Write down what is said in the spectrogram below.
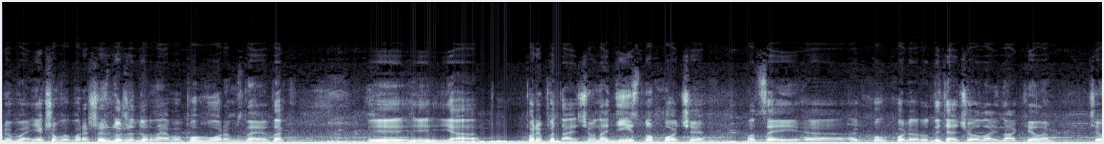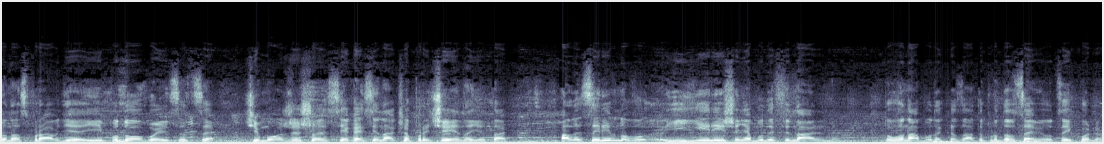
Любе. Якщо вибере щось дуже дурне, ми поговоримо з нею, так? І, і я перепитаю, чи вона дійсно хоче оцей е, кольору дитячого лайна килим. Чи вона справді їй подобається це, чи може щось, якась інакша причина є, так? Але все рівно її рішення буде фінальним. То вона буде казати продавцеві оцей кольор.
